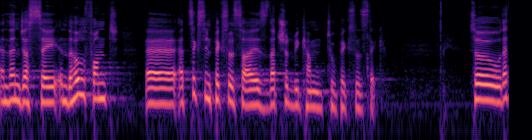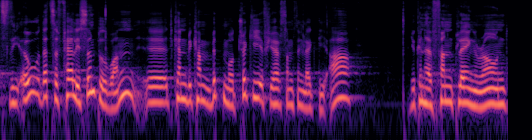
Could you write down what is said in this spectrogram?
and then just say, in the whole font, uh, at 16 pixel size, that should become two pixels thick. So that's the O. That's a fairly simple one. Uh, it can become a bit more tricky if you have something like the R. You can have fun playing around.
